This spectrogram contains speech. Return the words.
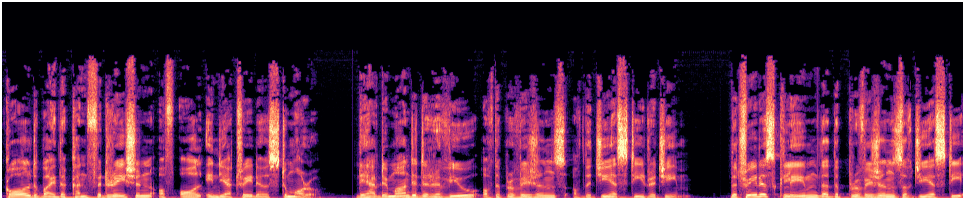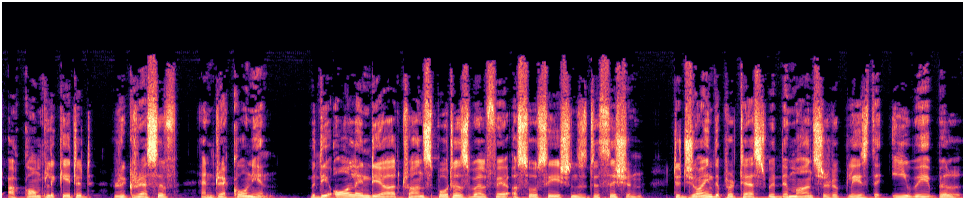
called by the Confederation of All India Traders tomorrow. They have demanded a review of the provisions of the GST regime. The traders claim that the provisions of GST are complicated, regressive, and draconian. With the All India Transporters Welfare Association's decision to join the protest with demands to replace the e way bill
